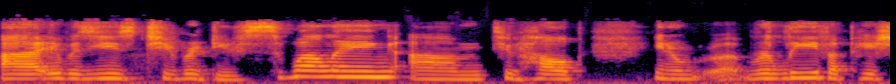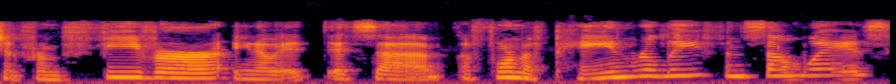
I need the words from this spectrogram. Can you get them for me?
Uh, it was used to reduce swelling, um, to help you know relieve a patient from fever. You know, it, it's a, a form of pain relief in some ways.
